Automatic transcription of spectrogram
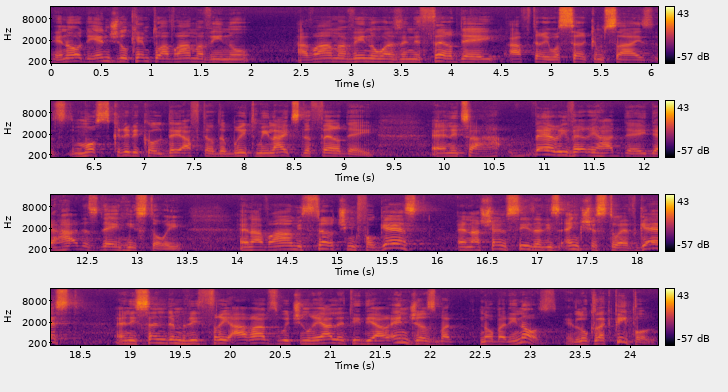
You know, the angel came to Avraham Avinu. Avraham Avinu was in the third day after he was circumcised. It's the most critical day after the Brit Milah. It's the third day. And it's a very, very hot day, the hottest day in history. And Avraham is searching for guests, and Hashem sees that he's anxious to have guests, and he sends them these three Arabs, which in reality they are angels, but nobody knows. It look like people.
